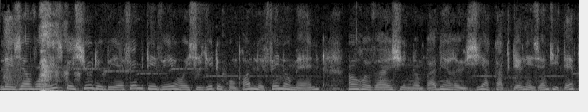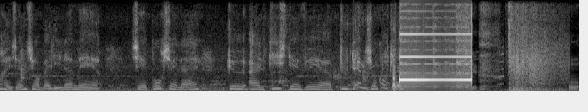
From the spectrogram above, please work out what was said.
Les envoyés spéciaux de BFM TV ont essayé de comprendre le phénomène. En revanche, ils n'ont pas bien réussi à capter les entités présentes sur Belle-Île-en-Mer. C'est pour cela que Altis TV... euh, putain, mais j'ai encore... Oh.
